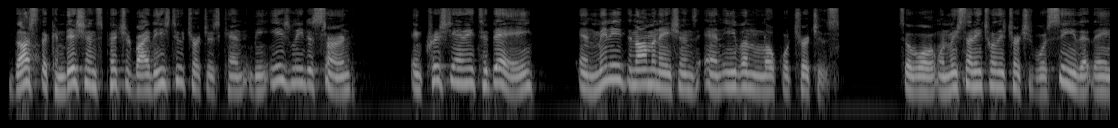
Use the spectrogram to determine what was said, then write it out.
Thus, the conditions pictured by these two churches can be easily discerned in Christianity today in many denominations and even local churches. So when we study each one of these churches, we'll see that they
